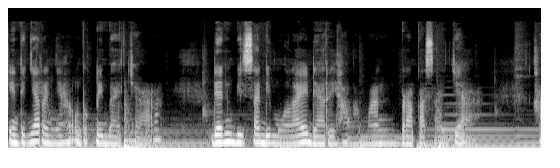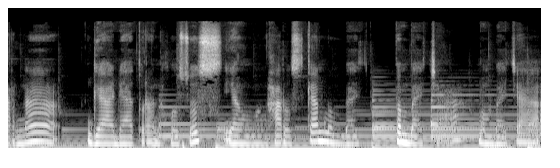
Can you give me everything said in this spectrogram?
intinya renyah untuk dibaca dan bisa dimulai dari halaman berapa saja karena gak ada aturan khusus yang mengharuskan membaca, pembaca membaca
